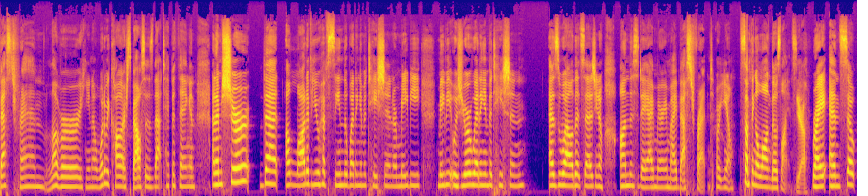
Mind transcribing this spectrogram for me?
best friend, lover, you know, what do we call our spouses, that type of thing. And and I'm sure that a lot of you have seen the wedding invitation or maybe maybe it was your wedding invitation as well that says, you know, on this day I marry my best friend or you know, something along those lines Yeah. right? And so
